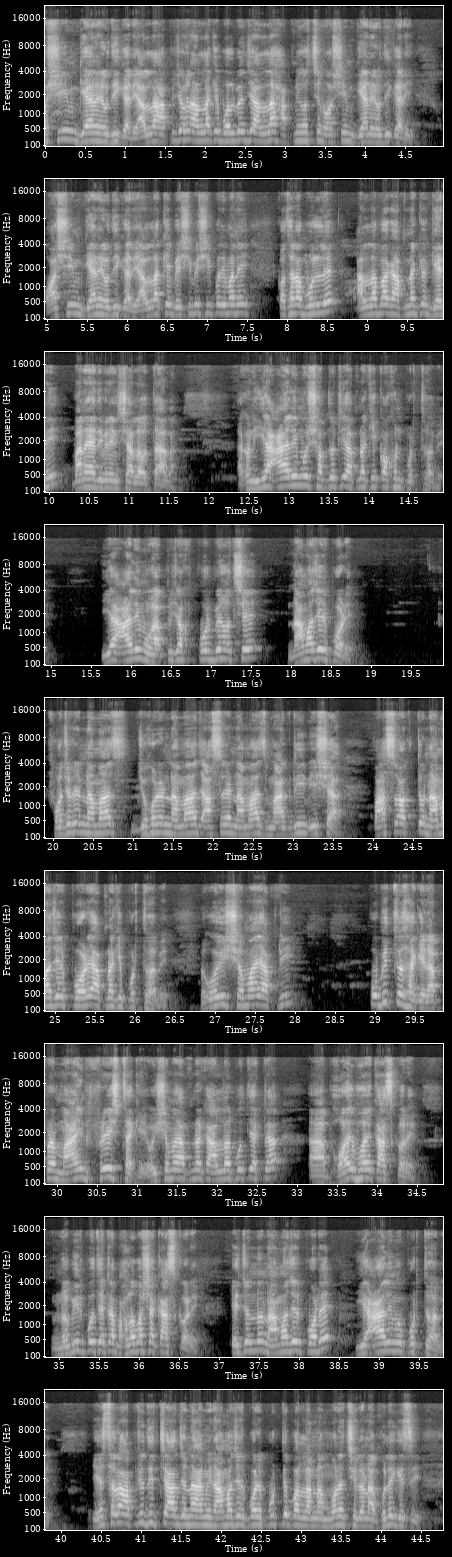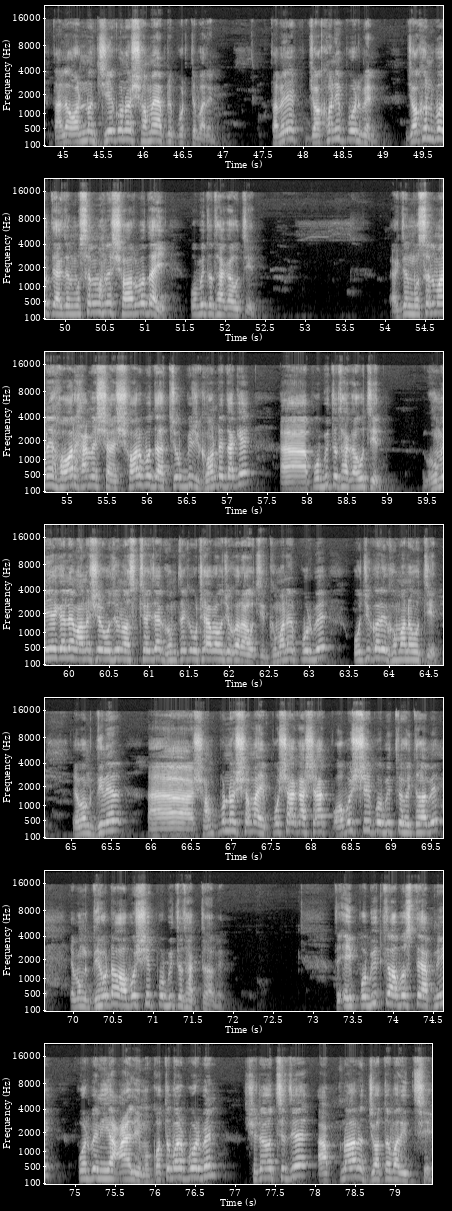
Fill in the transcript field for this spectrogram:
অসীম জ্ঞানের অধিকারী। আল্লাহ, আপনি যখন আল্লাহকে বলবেন যে, আল্লাহ, আপনি হচ্ছেন অসীম জ্ঞানের অধিকারী। অসীম জ্ঞানের অধিকারী। আল্লাহকে বেশি বেশি পরিমাণে কথাটা বললে আল্লাহ পাক আপনাকে জ্ঞানী বানিয়ে দেবেন ইনশাআল্লাহ তাআলা। এখন ইয়া আলিমু শব্দটি আপনাকে কখন পড়তে হবে? ইয়া আলিমু, আপনি যখন পড়বেন হচ্ছে নামাজের পরে। ফজরের নামাজ, জোহরের নামাজ, আসরের নামাজ, মাগরিব ঈশা পাঁচ ওয়াক্ত নামাজের পরে আপনাকে পড়তে হবে। ওই সময় আপনি পবিত্র থাকেন, আপনার মাইন্ড ফ্রেশ থাকে। ওই সময় আপনাকে আল্লাহর প্রতি একটা ভয় ভয় কাজ করে। নবীর প্রতি একটা ভালোবাসা কাজ করে। এই জন্য নামাজের পরে ইয়ে আলিমও পড়তে হবে। এছাড়া আপনি যদি চান যে, না, আমি নামাজের পরে পড়তে পারলাম না, মনে ছিল না, ভুলে গেছি, তাহলে অন্য যে কোনো সময় আপনি পড়তে পারেন। তবে যখনই পড়বেন, যখন বলতে একজন মুসলমানের সর্বদাই পবিত্র থাকা উচিত। একজন মুসলমানের হওয়ার হামেশায় সর্বদা চব্বিশ ঘন্টায় তাকে পবিত্র থাকা উচিত। ঘুমিয়ে গেলে মানুষের ওজন নষ্ট হয়ে যায়, ঘুম থেকে উঠে আবার উজু করা উচিত। ঘুমানোর পূর্বে উজু করে ঘুমানো উচিত। এবং দিনের সম্পূর্ণ সময় পোশাক আশাক অবশ্যই পবিত্র হইতে হবে এবং দেহটাও অবশ্যই পবিত্র থাকতে হবে। তো এই পবিত্র অবস্থায় আপনি পড়বেন, ইয়া আলিম। কতবার পড়বেন? সেটা হচ্ছে যে আপনার যতবার ইচ্ছে।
